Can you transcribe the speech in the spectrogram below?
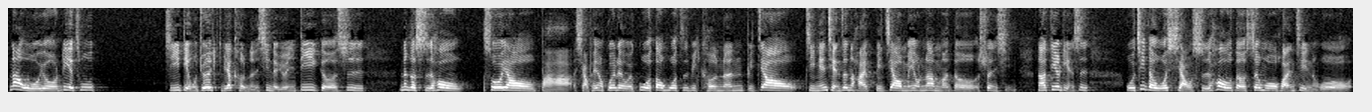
那我有列出几点，我觉得比较可能性的原因。第一个是那个时候。说要把小朋友归类为过动或自闭，可能比较几年前真的还比较没有那么的盛行。那第二点是，我记得我小时候的生活环境，我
